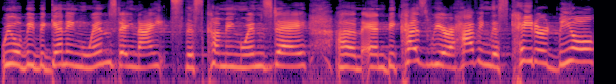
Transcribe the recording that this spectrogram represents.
we will be beginning Wednesday nights this coming Wednesday. Um, and because we are having this catered meal,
